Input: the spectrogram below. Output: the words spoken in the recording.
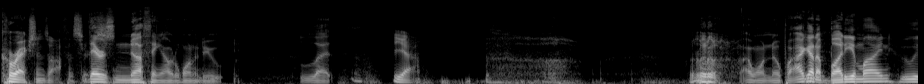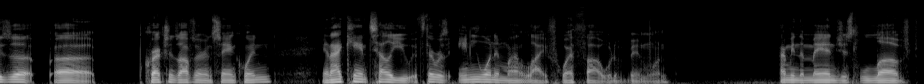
corrections officers. There's nothing I would want to do. Let yeah, I want no part. I got a buddy of mine who is a uh, corrections officer in San Quentin, and I can't tell you if there was anyone in my life who I thought would have been one. I mean, the man just loved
